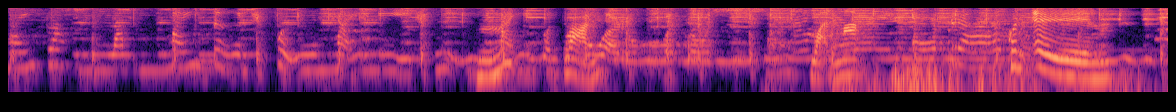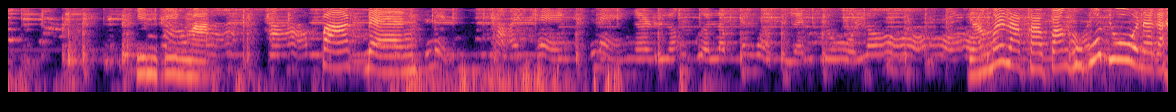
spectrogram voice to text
ไม่กลับหลับไม่ตื่นฝืนไม่มีหนีหืมไม่ควรหวานตัวรู้ว่าสนหวานมากแอบรักคนเอ็นกินกินมาทาปากแดงเล่นทายแข่งแหล่งเรื่องเพื่อนละพัวเพื่อนโยโลยังไม่หลับค่ะ ฟังครูพูดอยู่นะคะ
